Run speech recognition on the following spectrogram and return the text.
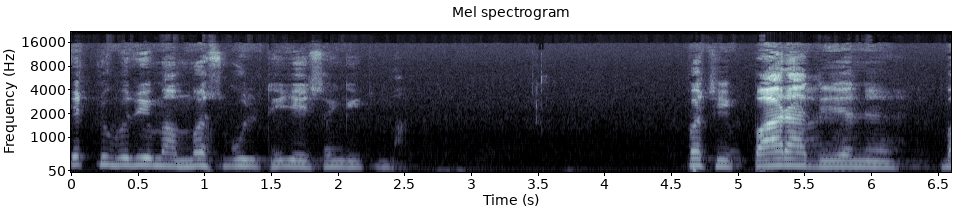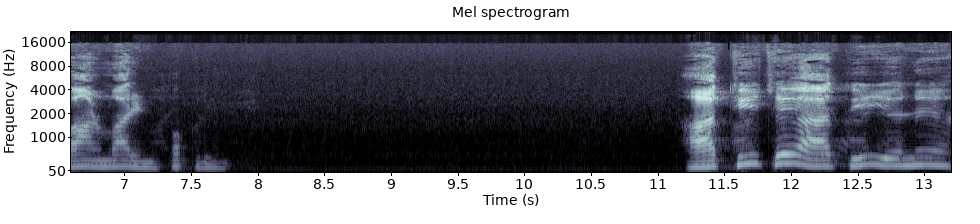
એટલું બધું એમાં મશગુલ થઈ જાય સંગીતમાં. પછી પારા એને બાણ મારીને પકડી લે. હાથી છે, હાથી એને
